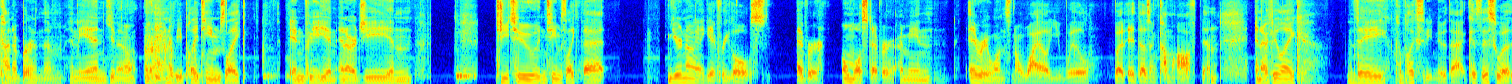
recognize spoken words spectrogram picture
kind of burn them in the end. You know, whenever you play teams like Envy and NRG and G2 and teams like that, you're not going to get free goals ever, almost ever. I mean, every once in a while you will, but it doesn't come often. And I feel like they complexity knew that because this was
